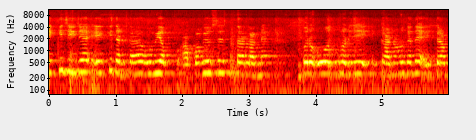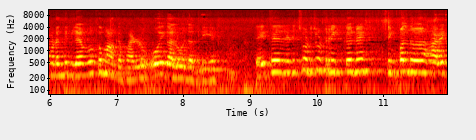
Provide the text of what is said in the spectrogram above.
ਇੱਕ ਹੀ ਚੀਜ਼ ਹੈ ਇੱਕ ਹੀ ਤੜਕਾ ਹੈ ਉਹ ਵੀ ਆਪ- ਆਪਾਂ ਵੀ ਉਸੇ ਤਰ੍ਹਾਂ ਲਾਉਂਦੇ ਹਾਂ ਪਰ ਉਹ ਥੋੜੀ ਜਿਹੀ ਕੰਨ ਨੂੰ ਕਹਿੰਦੇ ਇਸ ਤਰ੍ਹਾਂ ਫੜਨ ਦੀ ਬਜਾਏ ਉਹ ਘੁਮਾ ਕੇ ਫੜ ਲਓ ਉਹੀ ਗੱਲ ਹੋ ਜਾਂਦੀ ਹੈ ਤੇ ਇੱਥੇ ਜਿਹੜੀ ਛੋਟੀ ਛੋਟੀ ਟ੍ਰਿਕ ਨੇ ਸਿੰਪਲ ਹਰ ਇੱਕ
